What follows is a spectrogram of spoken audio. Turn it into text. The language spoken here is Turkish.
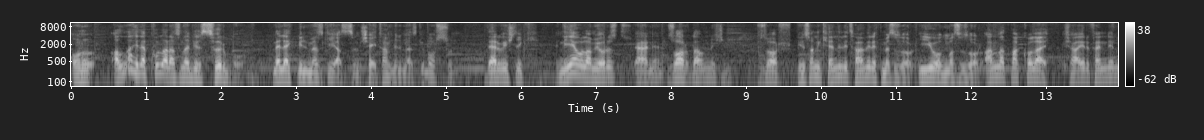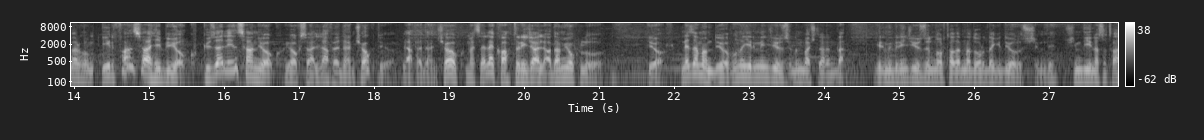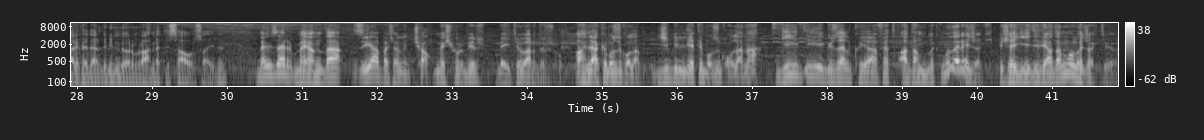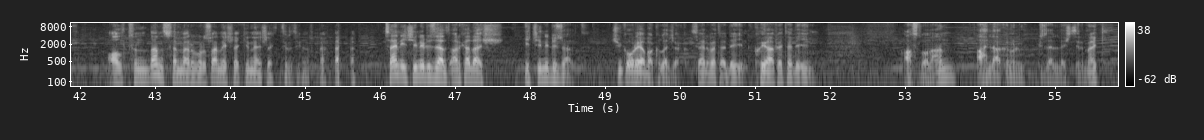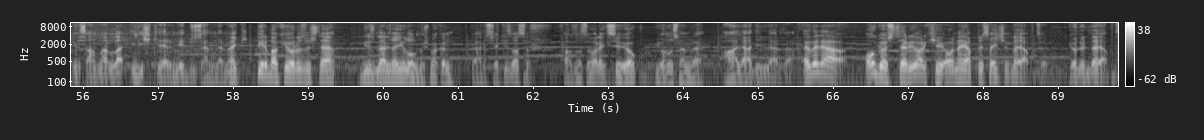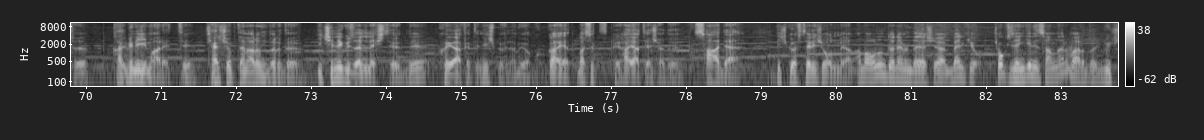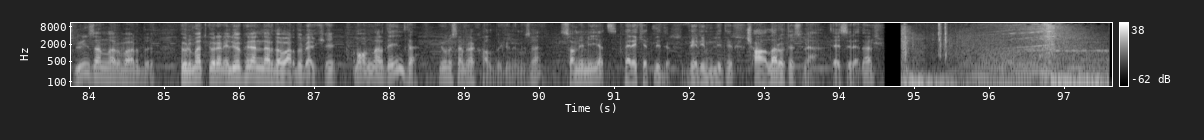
Onu Allah ile kul arasında bir sır bu. Melek bilmez ki yatsın, şeytan bilmez ki bozsun. Dervişlik. Niye olamıyoruz? Yani zor da onun için. Zor. İnsanın kendini tamir etmesi zor. iyi olması zor. Anlatmak kolay. Şair efendi merhum irfan sahibi yok. Güzel insan yok. Yoksa laf eden çok diyor. Laf eden çok. Mesele kahtırical adam yokluğu diyor. Ne zaman diyor? Bunu 20. yüzyılın başlarında. 21. yüzyılın ortalarına doğru da gidiyoruz şimdi. Şimdiyi nasıl tarif ederdi bilmiyorum rahmetli sağ olsaydı. Benzer meyanda Ziya Paşa'nın çok meşhur bir beyti vardır. Ahlakı bozuk olan, cibilliyeti bozuk olana giydiği güzel kıyafet adamlık mı verecek? Bir şey giydi diye adam mı olacak diyor. Altından semer vursan eşek yine eşektir diyor. Sen içini düzelt arkadaş. İçini düzelt. Çünkü oraya bakılacak. Servete değil, kıyafete değil. Asıl olan ahlakını güzelleştirmek, insanlarla ilişkilerini düzenlemek. Bir bakıyoruz işte yüzlerce yıl olmuş bakın. Yani 8 asır. Fazlası var eksiği yok. Yunus Emre hala dillerde. Evvela o gösteriyor ki o ne yaptıysa içinde yaptı. Gönülde yaptı. Kalbini imar etti. Çerçöpten arındırdı. içini güzelleştirdi. Kıyafetin hiçbir önemi yok. Gayet basit bir hayat yaşadı. Sade, hiç gösterişi olmayan ama onun döneminde yaşayan belki çok zengin insanlar vardı, güçlü insanlar vardı. Hürmet gören, eli öpülenler de vardı belki. Ama onlar değil de Yunus Emre kaldı günümüze. Samimiyet bereketlidir, verimlidir, çağlar ötesine tesir eder.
